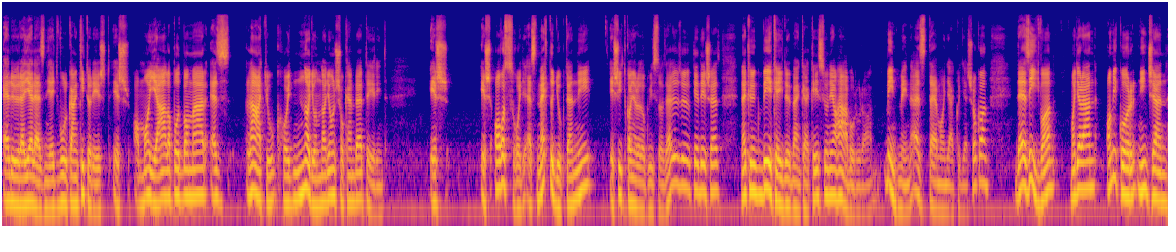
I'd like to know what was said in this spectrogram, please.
előre jelezni egy vulkán kitörést, és a mai állapotban már ez látjuk, hogy nagyon-nagyon sok embert érint. És, és az, hogy ezt meg tudjuk tenni, és itt kanyarodok vissza az előző kérdéshez, nekünk békeidőben kell készülni a háborúra. Mint-mind, ezt elmondják ugye sokan, de ez így van. Magyarán, amikor nincsen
